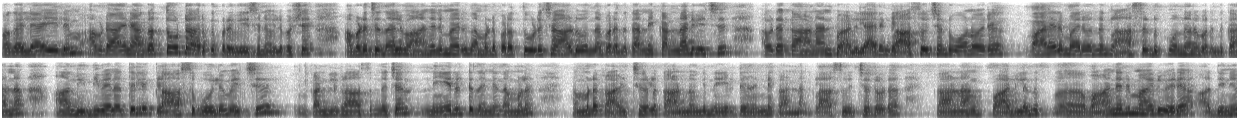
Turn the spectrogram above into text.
പകലായാലും അവിടെ അതിനകത്തോട്ട് ആർക്കും പ്രവേശനമില്ല. പക്ഷേ അവിടെ ചെന്നാൽ വാനരന്മാർ നമ്മുടെ പുറത്തുകൂടെ ചാടുമെന്നാണ് പറയുന്നത്. കാരണം ഈ കണ്ണാടി വെച്ച് അവിടെ കാണാൻ പാടില്ല. ആരും ഗ്ലാസ് വെച്ചുകൊണ്ട് പോകണവരെ വാനരന്മാർ വന്ന് ഗ്ലാസ് എടുക്കുമെന്നാണ് പറയുന്നത്. കാരണം ആ നിധിവനത്തിൽ ഗ്ലാസ് പോലും വെച്ച് കണ്ണിൽ ഗ്ലാസ് എന്ന് വെച്ചാൽ നേരിട്ട് തന്നെ നമ്മൾ നമ്മുടെ കാഴ്ചകൾ കാണണമെങ്കിൽ നേരിട്ട് തന്നെ കാണണം. ഗ്ലാസ് വെച്ചിട്ടവിടെ കാണാൻ പാടില്ലെന്ന് വാനരന്മാർ വരെ അതിന്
